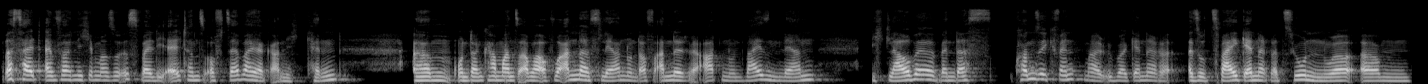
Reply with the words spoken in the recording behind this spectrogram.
was halt einfach nicht immer so ist, weil die Eltern es oft selber ja gar nicht kennen. Ähm, und dann kann man es aber auch woanders lernen und auf andere Arten und Weisen lernen. Ich glaube, wenn das konsequent mal über Genera also zwei Generationen nur ähm,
